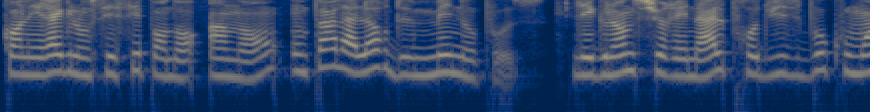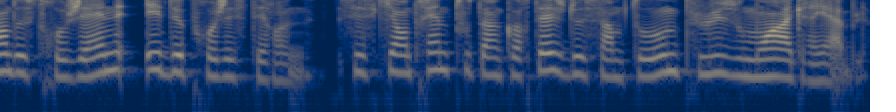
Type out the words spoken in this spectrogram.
Quand les règles ont cessé pendant un an, on parle alors de ménopause. Les glandes surrénales produisent beaucoup moins d'oestrogène et de progestérone. C'est ce qui entraîne tout un cortège de symptômes plus ou moins agréables.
